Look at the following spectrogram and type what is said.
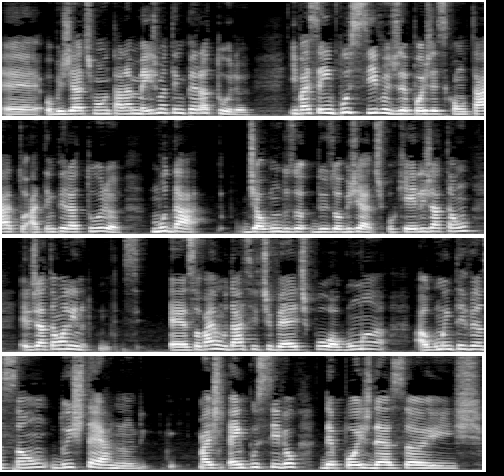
é, objetos vão estar na mesma temperatura. E vai ser impossível, de, depois desse contato, a temperatura mudar de algum dos, dos objetos, porque eles já estão eles já estão ali. É, só vai mudar se tiver, tipo, alguma, alguma intervenção do externo. Mas é impossível, depois dessas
